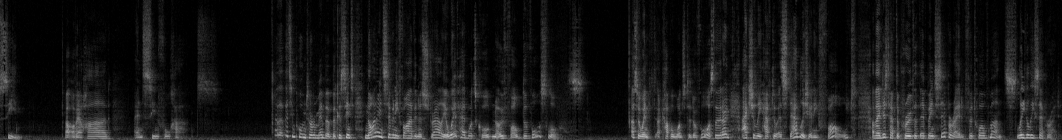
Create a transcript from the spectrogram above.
sin of our hard and sinful hearts. That's important to remember because since 1975 in Australia, we've had what's called no fault divorce laws. Uh, so when a couple wants to divorce, they don't actually have to establish any fault. Uh, they just have to prove that they've been separated for 12 months, legally separated.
